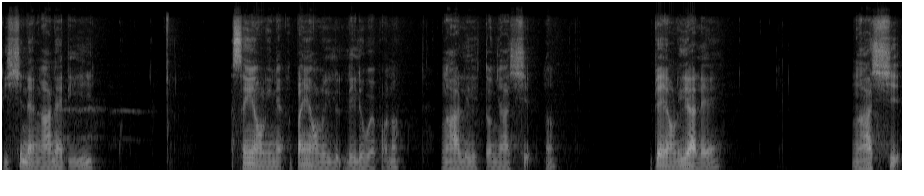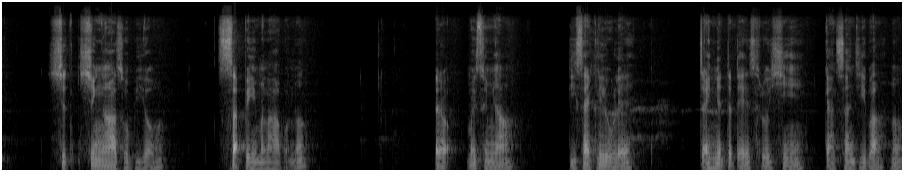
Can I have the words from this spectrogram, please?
ဒီ8နဲ့9နဲ့ဒီအစင်းရောင်လေးနဲ့အပန်းရောင်လေးလေးလိုပဲပေါ့နော်9လေး3 8နော်အပြာရောင်လေးကလည်း9 8 8 5ဆိုပြီးတော့ဆက်ပေးမလားပေါ့နော်အဲ့တော့မိတ်ဆွေများ ဒီ site ကလေးကိုလည်းကြိုက်နှစ်တက်တယ်ဆိုလို့ရှိရင်ကန်ဆန်းကြည့်ပါเนาะ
